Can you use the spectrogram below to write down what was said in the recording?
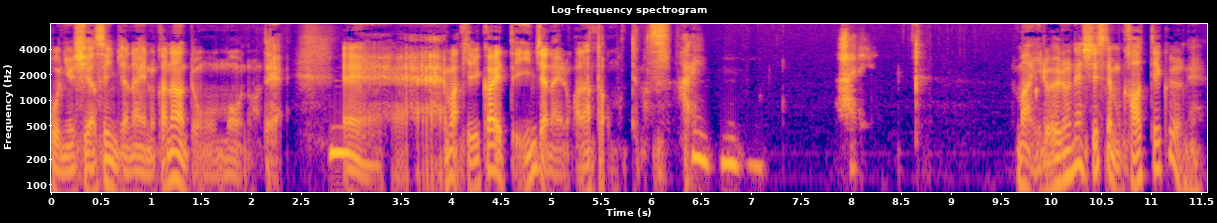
購入しやすいんじゃないのかなと思うので、うんえーまあ、切り替えていいんじゃないのかなとは思ってます。はい。うんうんうんはい。まあ、いろいろね、システム変わっていくよね。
